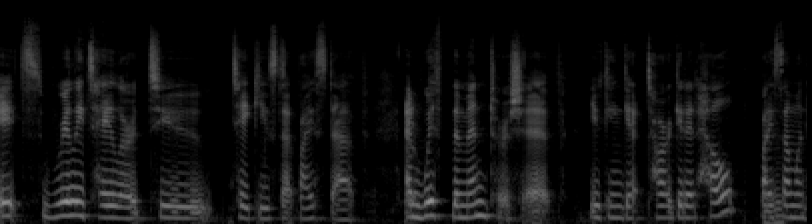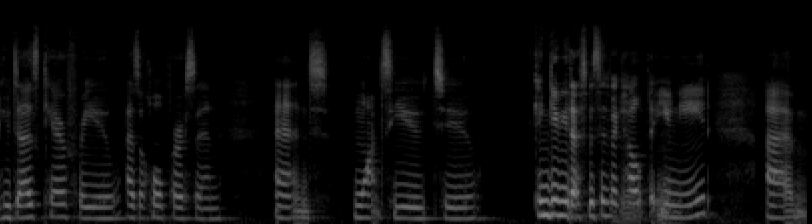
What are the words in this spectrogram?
it's really tailored to take you step by step. And with the mentorship, you can get targeted help by mm-hmm. someone who does care for you as a whole person and wants you to, can give you that specific help that you need. Um,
